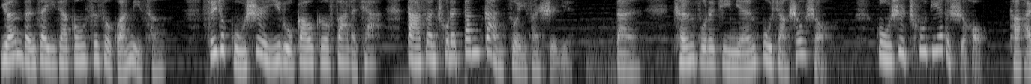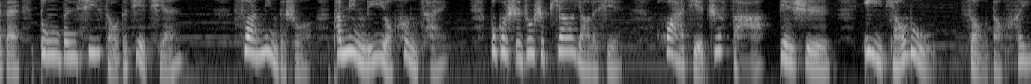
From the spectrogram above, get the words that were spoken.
原本在一家公司做管理层。随着股市一路高歌，发了家，打算出来单干做一番事业，但沉浮了几年，不想收手。股市出跌的时候，他还在东奔西走的借钱。算命的说他命里有横财，不过始终是飘摇了些。化解之法便是一条路走到黑。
